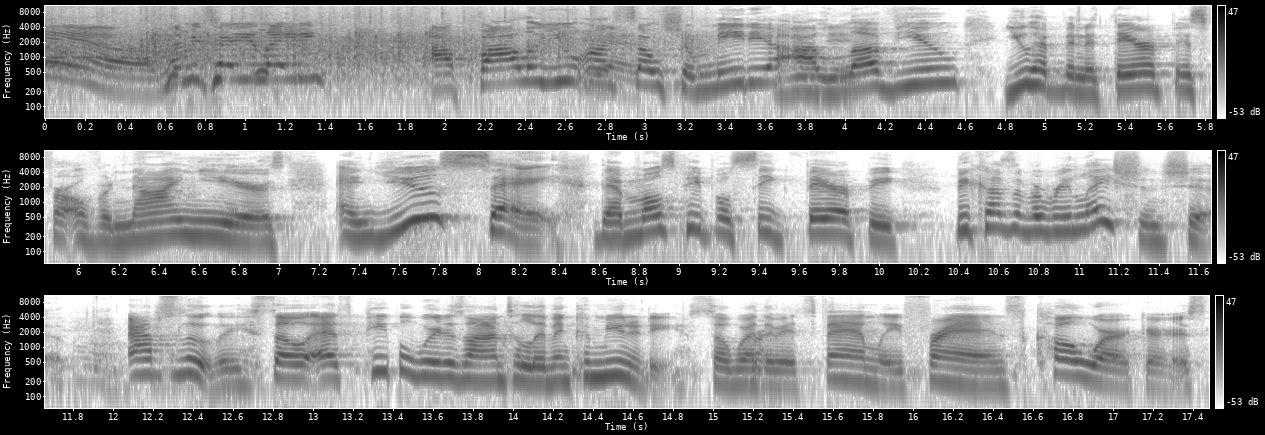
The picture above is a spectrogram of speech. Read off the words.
ma'am. Let me tell you, lady. I follow you on Yes, social media. you I do. love you. You have been a therapist for over nine years, and you say that most people seek therapy because of a relationship. Absolutely. So, as people, we're designed to live in community. So, whether Right. it's family, friends, coworkers,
